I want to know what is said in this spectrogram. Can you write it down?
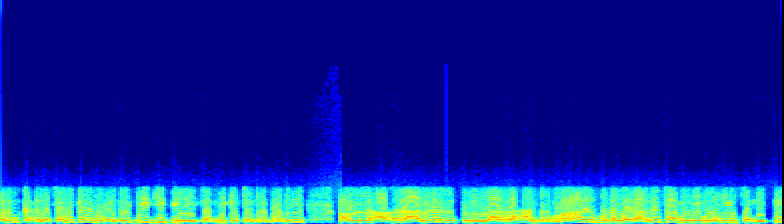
ஆனந்த் கடந்த சனிக்கிழமை அன்று டிஜிபியை சந்திக்க சென்ற போது அவர் அவர் அலுவலகத்தில் இல்லாததால் அன்று மாலை முதல்வர் ரங்கசாமியை நேரில் சந்தித்து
